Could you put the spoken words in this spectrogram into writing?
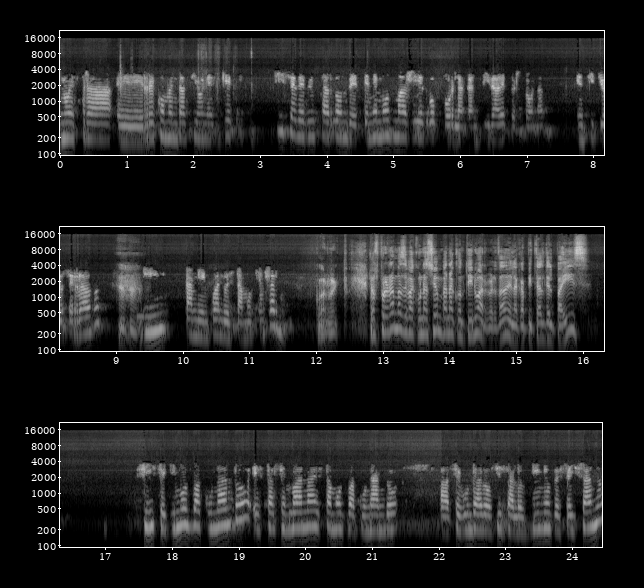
nuestra eh, recomendación es que sí se debe usar donde tenemos más riesgo por la cantidad de personas en sitios cerrados y también cuando estamos enfermos. Correcto. Los programas de vacunación van a continuar, ¿verdad? En la capital del país. Sí, seguimos vacunando. Esta semana estamos vacunando a segunda dosis a los niños de 6 años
